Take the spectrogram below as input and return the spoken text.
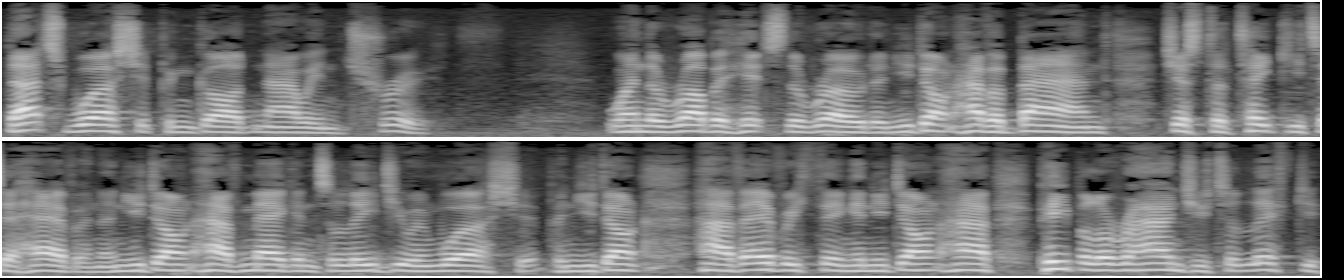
That's worshiping God now in truth. When the rubber hits the road and you don't have a band just to take you to heaven, and you don't have Megan to lead you in worship, and you don't have everything, and you don't have people around you to lift you.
